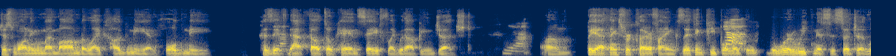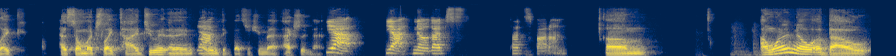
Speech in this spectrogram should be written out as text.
just wanting my mom to like hug me and hold me because yeah. if that felt okay and safe like without being judged yeah um but yeah thanks for clarifying because i think people like the, the, word weakness is such a like has so much like tied to it and I, yeah. I didn't think that's what you meant actually meant yeah yeah no that's that's spot on um i want to know about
